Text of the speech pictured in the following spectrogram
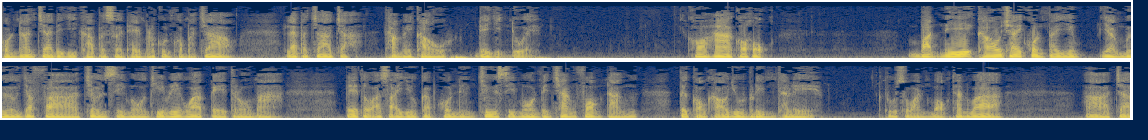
คนนั้นจะได้ยินข่าวประเสริฐแห่งพระคุณของพระเจ้า และพระเจ้าจะทำให้เขาได้ยินด้วย ข้อห้าข้อหกบัดนี้เขาใช้คนไปยังเมืองยัฟฟาเจิญซีโมนที่เรียกว่าเปโตรมา เปโตรอาศัยอยู่กับคนหนึ่งชื่อซีโมนเป็นช่างฟอกหนัง ตึกของเขาอยู่ริมทะเล ทูตสวรรค์บอกท่านว่าอาจะ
